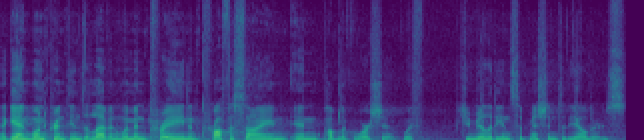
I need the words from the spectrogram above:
Again, 1 Corinthians 11, women praying and prophesying in public worship with humility and submission to the elders.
